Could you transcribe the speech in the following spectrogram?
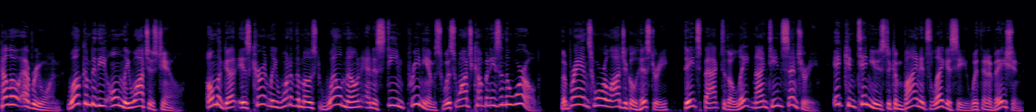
Hello everyone, welcome to the Only Watches channel. Omega is currently one of the most well-known and esteemed premium Swiss watch companies in the world. The brand's horological history dates back to the late 19th century. It continues to combine its legacy with innovation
